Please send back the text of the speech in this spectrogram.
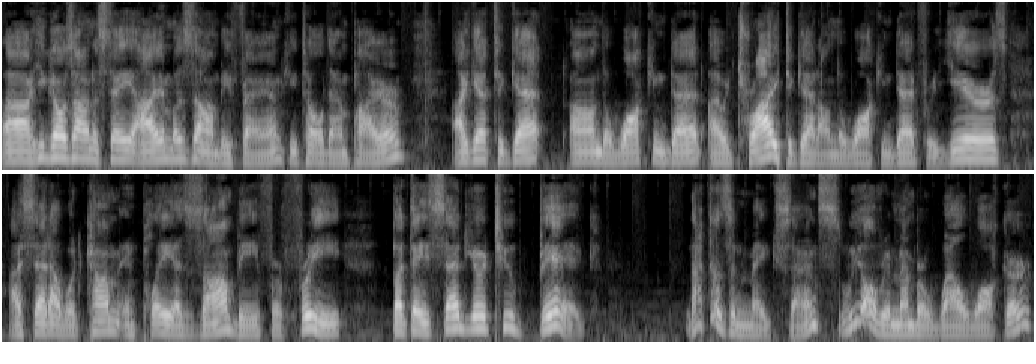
Uh, he goes on to say, I am a zombie fan, he told Empire. I get to get on The Walking Dead. I would try to get on The Walking Dead for years. I said I would come and play a zombie for free, but they said you're too big. That doesn't make sense. We all remember Well Walker.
